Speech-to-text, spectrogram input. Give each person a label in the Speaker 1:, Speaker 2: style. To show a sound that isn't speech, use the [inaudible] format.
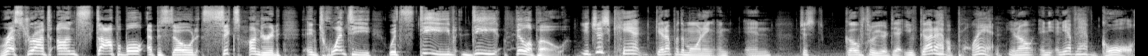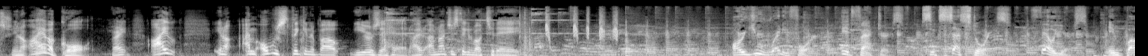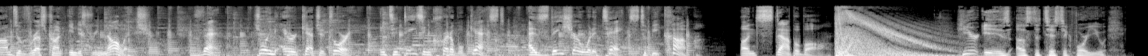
Speaker 1: Restaurant Unstoppable, episode 620 with Steve DiFilippo.
Speaker 2: You just can't get up in the morning and, and just go through your day. You've got to have a plan, you know, and, and you have to have goals. You know, I have a goal, right? I, you know, I'm always thinking about years ahead. I, I'm not just thinking about today.
Speaker 3: Are you ready for it factors, success stories, failures, and bombs of restaurant industry knowledge? Then, join Eric Cacciatore and today's incredible guest as they share what it takes to become unstoppable.
Speaker 1: Here is a statistic for you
